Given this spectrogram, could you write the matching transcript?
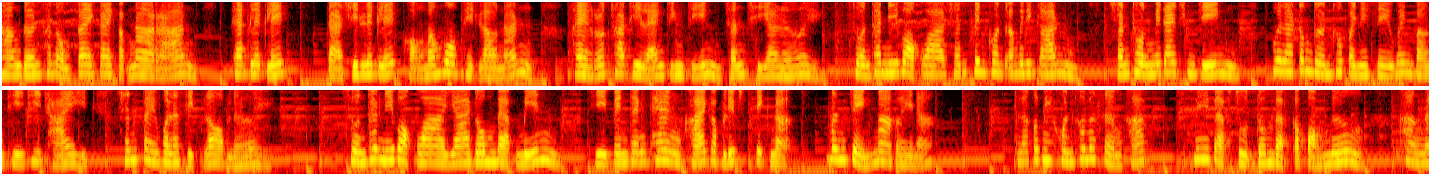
ทางเดินขนมใกล้ๆกับหน้าร้าน แพ็คเล็กๆ แต่ชิ้นเล็กๆ ของมะม่วงเผ็ดเหล่านั้น ให้รสชาติที่แรงจริงๆ ฉันเชียร์เลย ส่วนท่านนี้บอกว่าฉันเป็นคนอเมริกัน ฉันทนไม่ได้จริงๆ เวลาต้องเดินเข้าไปในเซเว่นบางทีที่ไทย ฉันไปวันละสิบรอบเลย ส่วนท่านนี้บอกว่ายาดมแบบมิ้นท์ที่เป็นแท่งๆ คล้ายกับลิปสติกน่ะ มันเจ๋งมากเลยนะ แล้วก็มีคนเข้ามาเสริมครับ มีแบบสูตรดมแบบกระป๋องนึ่งข้างใน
